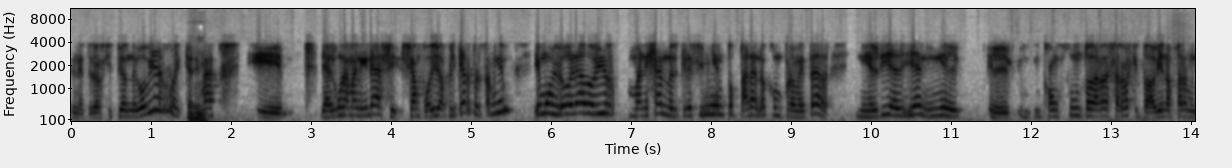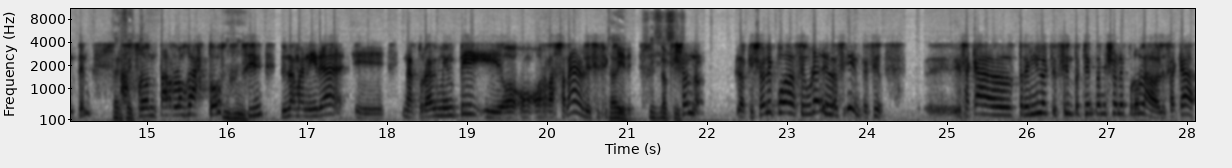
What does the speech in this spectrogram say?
en la anterior gestión de gobierno y que además eh, de alguna manera se, se, han podido aplicar, pero también hemos logrado ir manejando el crecimiento para no comprometer ni el día a día ni el el conjunto de reservas que todavía nos permiten afrontar los gastos ¿sí? de una manera eh, naturalmente eh, o, razonable, si se quiere. lo, que yo lo que yo le puedo asegurar es lo siguiente, es decir, eh, le saca 3.880 millones por un lado, le saca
